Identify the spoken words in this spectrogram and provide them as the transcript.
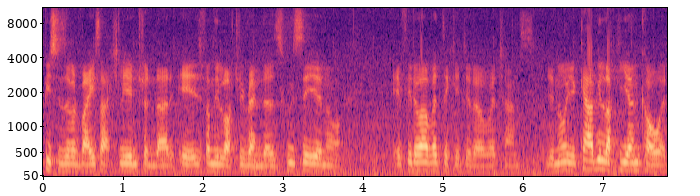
pieces of advice actually in Trinidad is from the lottery vendors who say, you know, if you don't have a ticket, you don't have a chance. You know, you can't be lucky and coward.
